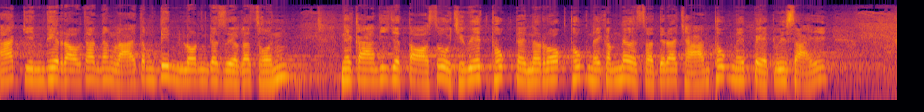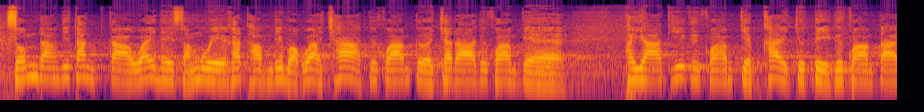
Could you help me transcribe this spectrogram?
หากินที่เราท่านทั้งหลายต้องดิ้นรนกระเสือกกระสน ในการที่จะต่อสู้ชีวิตทุกในนรก ทุกในกำเนิดสัตว์เดรัจฉานทุกในเปรตวิสัย สมดังที่ท่านกล่าวไว้ในสังเวคธรรมที่บอกว่าชาติคือความเกิดชราคือความแก่พยาธิคือความเจ็บไข้จุติคือความตาย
